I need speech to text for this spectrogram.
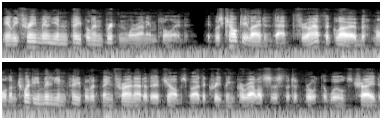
Nearly 3 million people in Britain were unemployed. It was calculated that, throughout the globe, more than 20 million people had been thrown out of their jobs by the creeping paralysis that had brought the world's trade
